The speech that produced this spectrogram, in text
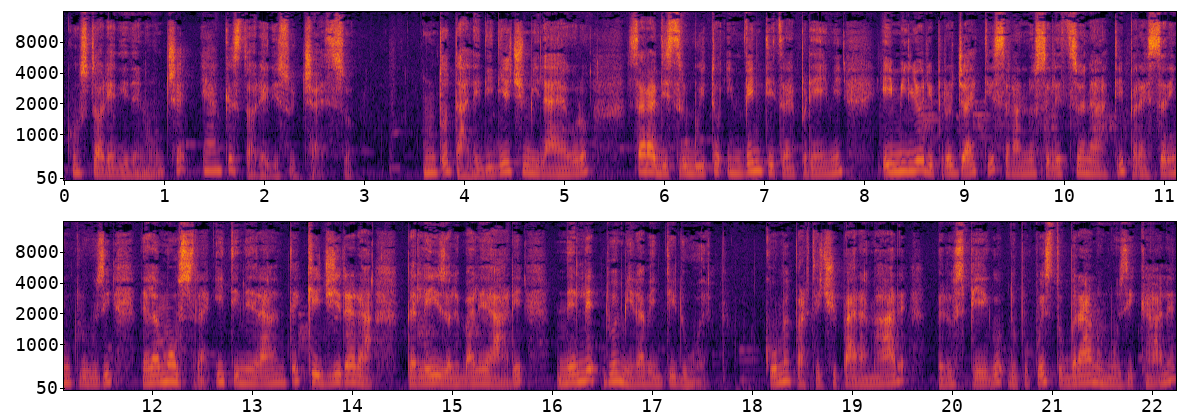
con storie di denunce e anche storie di successo. Un totale di 10.000 euro sarà distribuito in 23 premi e i migliori progetti saranno selezionati per essere inclusi nella mostra itinerante che girerà per le isole Baleari nel 2022. Come partecipare a Mare ve lo spiego dopo questo brano musicale.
